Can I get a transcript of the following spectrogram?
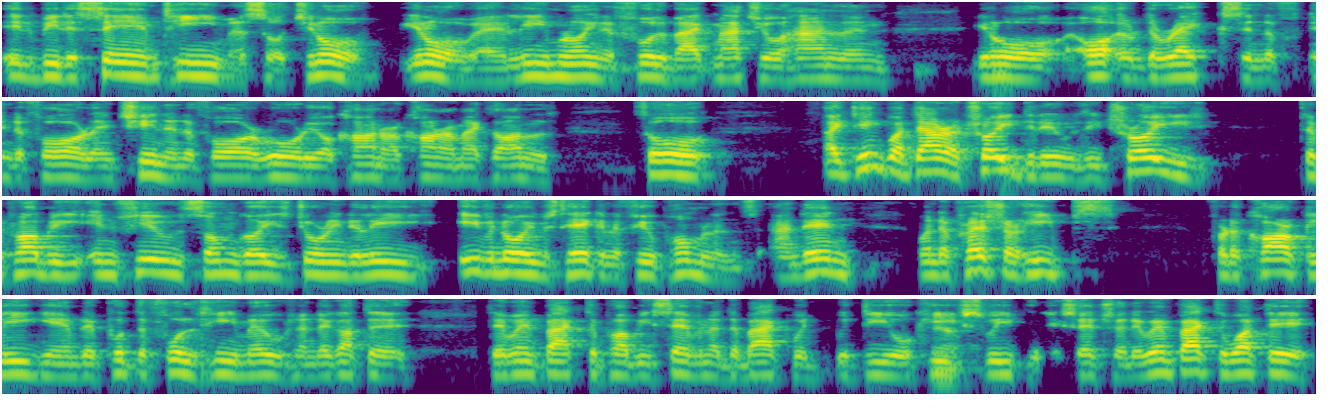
it'll be the same team as such. You know, you know, uh, Liam Ryan at fullback, Matthew Hanlon, you know, all, the Recks in the in the four line, Chin in the four, Rory O'Connor, Conor McDonald. So I think what Darragh tried to do was he tried to probably infuse some guys during the league, even though he was taking a few pummelings, and then when the pressure heaps for the Cork League game, they put the full team out and they got the they went back to probably seven at the back with with D O'Keeffe yeah. sweeping etc. They went back to what they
